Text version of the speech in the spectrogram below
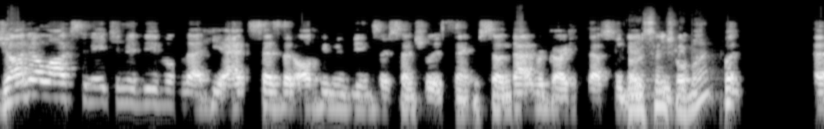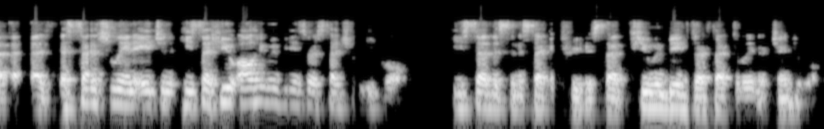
John L. Locke's an agent of evil that he says that all human beings are essentially the same. So in that regard, he's absolutely oh, essentially evil. what? But uh, uh, essentially an agent. He said all human beings are essentially equal. He said this in a second treatise that human beings are effectively interchangeable.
